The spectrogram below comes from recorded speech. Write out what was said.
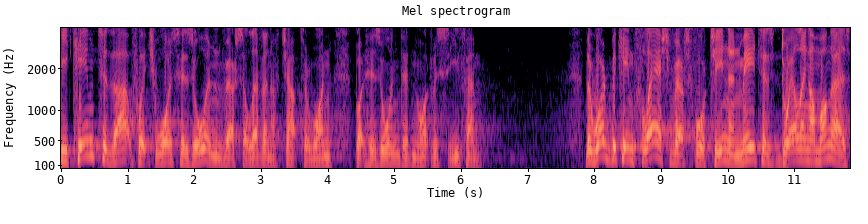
He came to that which was his own, verse 11 of chapter 1, but his own did not receive him. The Word became flesh, verse 14, and made his dwelling among us.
